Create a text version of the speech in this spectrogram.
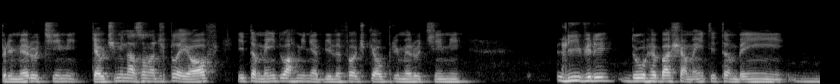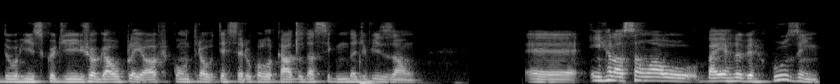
primeiro time, que é o time na zona de playoff, e também do Arminia Bielefeld, que é o primeiro time livre do rebaixamento e também do risco de jogar o playoff contra o terceiro colocado da segunda divisão. É, em relação ao Bayer Leverkusen,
